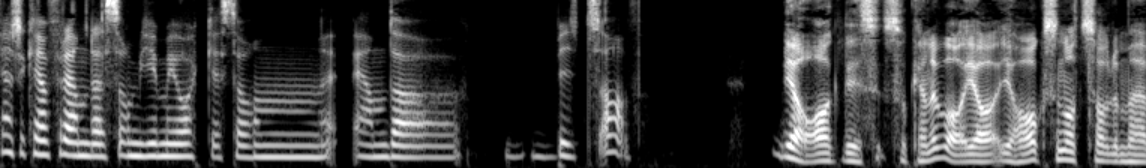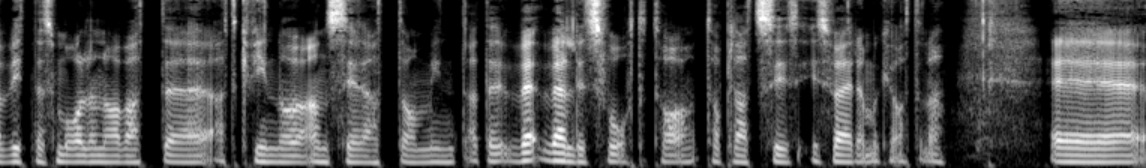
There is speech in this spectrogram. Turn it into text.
Kanske kan förändras om Jimmy Åkesson en dag byts av? Ja, det, så kan det vara. Jag, jag har också nåtts av de här vittnesmålen av att, eh, att kvinnor anser att, de inte, att det är väldigt svårt att ta, ta plats i, i Sverigedemokraterna. Eh,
